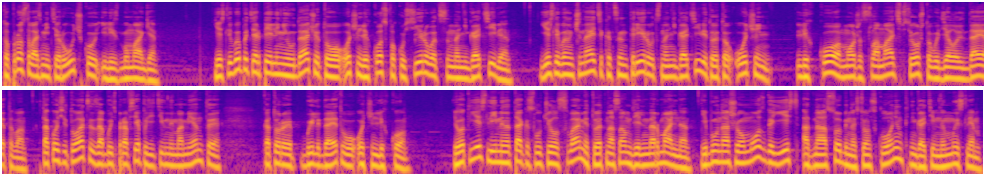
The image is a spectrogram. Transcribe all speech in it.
то просто возьмите ручку и лист бумаги. Если вы потерпели неудачу, то очень легко сфокусироваться на негативе. Если вы начинаете концентрироваться на негативе, то это очень легко может сломать все, что вы делали до этого. В такой ситуации забыть про все позитивные моменты, которые были до этого, очень легко. И вот если именно так и случилось с вами, то это на самом деле нормально, ибо у нашего мозга есть одна особенность, он склонен к негативным мыслям.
